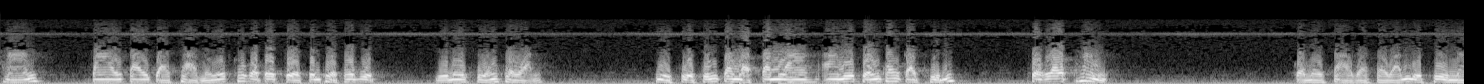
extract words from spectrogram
ขารตายไปจากชาติมนุษย์เขาก็ไปเกิดเป็นเทพบุตรอยู่ในสวงสวรรค์นี่พูดถึงตำรับตำลาอานิสงส์ของกัดถินพวกเราท่าน ก็ไม่ทราบว่าสวรรค์อยู่ที่ไหน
